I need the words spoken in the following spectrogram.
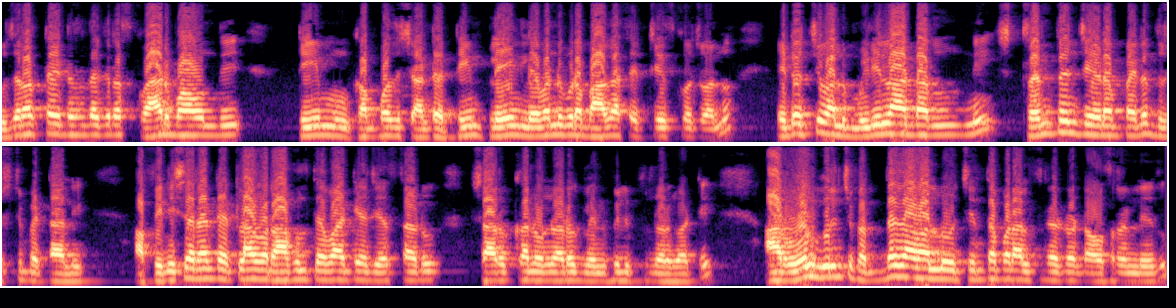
గుజరాత్ టైటన్స్ దగ్గర స్క్వాడ్ బాగుంది. టీమ్ కంపోజిషన్ అంటే టీమ్ ప్లేయింగ్ లెవెన్ కూడా బాగా సెట్ చేసుకోవచ్చు వాళ్ళు. ఎటు వచ్చి వాళ్ళు మిడిల్ ఆర్డర్ని స్ట్రెంగ్తన్ చేయడం పైన దృష్టి పెట్టాలి. ఆ ఫినిషర్ అంటే ఎట్లాగో రాహుల్ తెవాటియా చేస్తాడు. షారుఖ్ ఖాన్ ఉన్నాడు గ్లెన్ ఫిలిప్స్ ఉన్నాడు కాబట్టి. ఆ రోల్ గురించి పెద్దగా వాళ్ళు చింతపడాల్సినటువంటి అవసరం లేదు.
